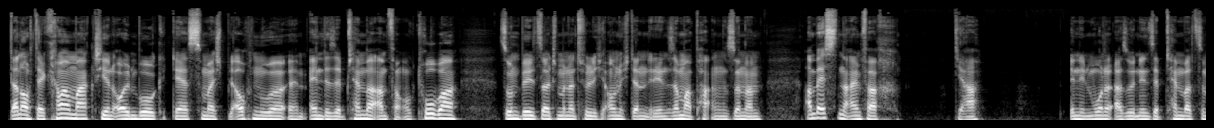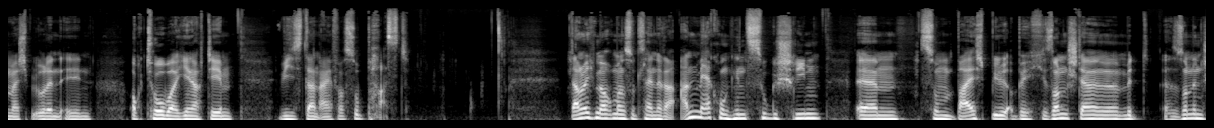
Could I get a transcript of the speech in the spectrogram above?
Dann auch der Kammermarkt hier in Oldenburg, der ist zum Beispiel auch nur ähm, Ende September, Anfang Oktober. So ein Bild sollte man natürlich auch nicht dann in den Sommer packen, sondern am besten einfach ja, in den Monat, also in den September zum Beispiel oder in den Oktober, je nachdem, wie es dann einfach so passt. Dann habe ich mir auch immer so kleinere Anmerkungen hinzugeschrieben. Ähm, zum Beispiel, ob ich Sonnensterne mit äh, Sonnen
